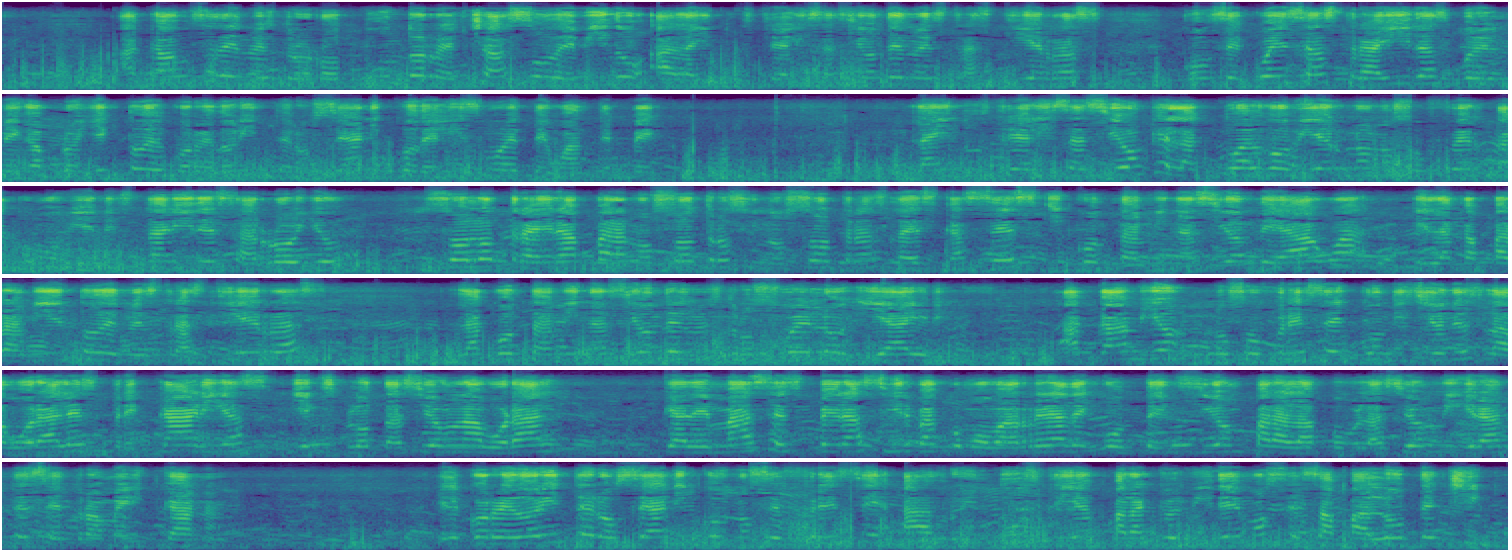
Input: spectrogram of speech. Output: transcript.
a causa de nuestro rotundo rechazo debido a la industrialización de nuestras tierras, consecuencias traídas por el megaproyecto del corredor interoceánico del Istmo de Tehuantepec. La industrialización que el actual gobierno nos oferta como bienestar y desarrollo solo traerá para nosotros y nosotras la escasez y contaminación de agua, el acaparamiento de nuestras tierras, la contaminación de nuestro suelo y aire. A cambio, nos ofrecen condiciones laborales precarias y explotación laboral, que además se espera sirva como barrera de contención para la población migrante centroamericana. El corredor interoceánico nos ofrece agroindustria para que olvidemos el zapalote chico,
